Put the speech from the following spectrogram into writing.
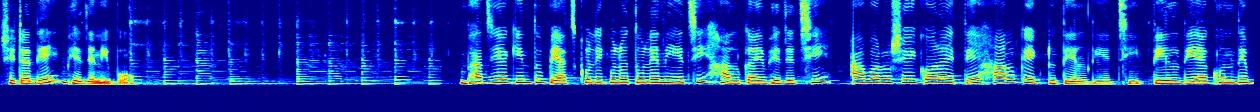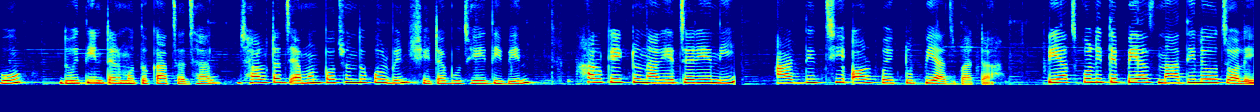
সেটা দিয়েই ভেজে নিব। ভাজিয়া কিন্তু পেঁয়াজ কলিগুলো তুলে নিয়েছি, হালকাই ভেজেছি। আবারও সেই কড়াইতে হালকা একটু তেল দিয়েছি। তেল দিয়ে এখন দেব দুই তিনটার মতো কাঁচা ঝাল। ঝালটা যেমন পছন্দ করবেন, সেটা বুঝেই দিবেন। হালকা একটু নাড়িয়ে চাড়িয়ে নিই। আর দিচ্ছি অল্প একটু পেঁয়াজ বাটা। পেঁয়াজ কলিতে পেঁয়াজ না দিলেও চলে,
